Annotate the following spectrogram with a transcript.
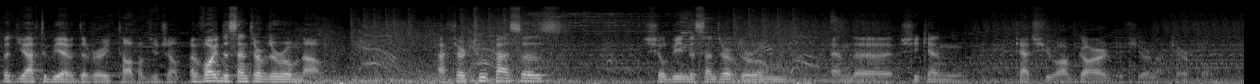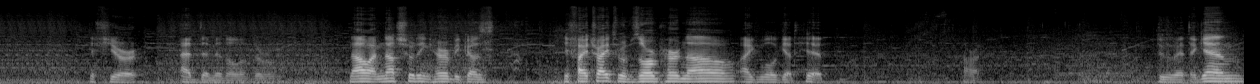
But you have to be at the very top of your jump. Avoid the center of the room now. After two passes, she'll be in the center of the room and uh, she can catch you off guard if you're not careful. If you're at the middle of the room. Now I'm not shooting her because if I try to absorb her now, I will get hit. Alright. Do it again.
